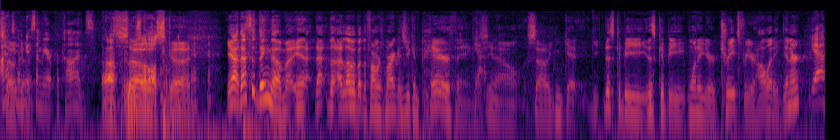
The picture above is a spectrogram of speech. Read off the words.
I have So to come good. get some of your pecans. Ah, it so was awesome. good. Yeah, that's the thing though. But you know, that, that I love about the farmers market is you can pair things. Yeah. You know, so you can get this could be this could be one of your treats for your holiday dinner. Yeah.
